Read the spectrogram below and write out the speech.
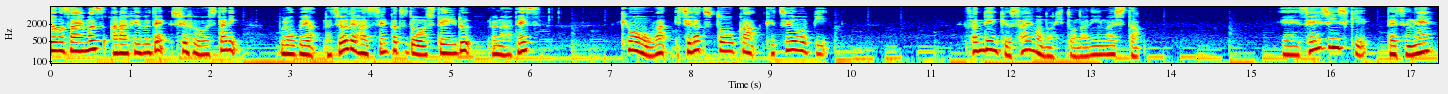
ようございます。アラフィフで主婦をしたりブログやラジオで発信活動をしているルナです。今日は1月10日月曜日。3連休最後の日となりました、えー、成人式ですね。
